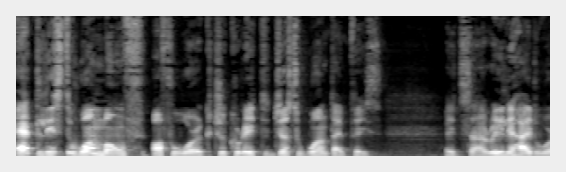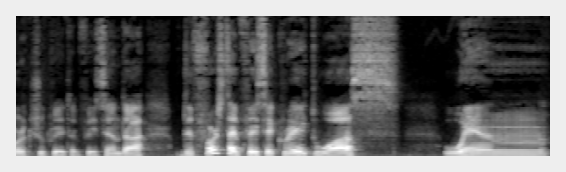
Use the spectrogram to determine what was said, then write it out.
at least one month of work to create just one typeface. It's a really hard work to create a typeface, and uh, the first typeface I create was when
